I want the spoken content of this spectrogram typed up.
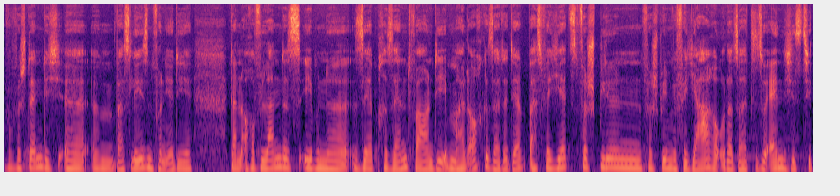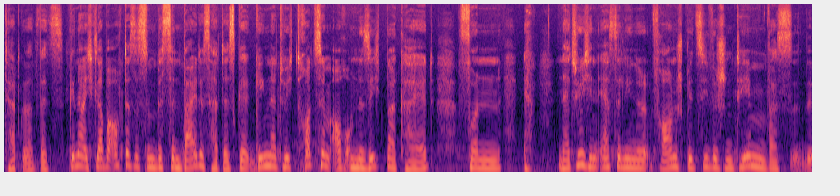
wo wir ständig äh, ähm, was lesen von ihr, die dann auch auf Landesebene sehr präsent war und die eben halt auch gesagt hat, ja, was wir jetzt verspielen, verspielen wir für Jahre oder so hat sie so ähnliches Zitat gesagt. Genau, ich glaube auch, dass es so ein bisschen beides hatte. Es ging natürlich trotzdem auch um eine Sichtbarkeit von, Natürlich in erster Linie frauenspezifischen Themen, was äh,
